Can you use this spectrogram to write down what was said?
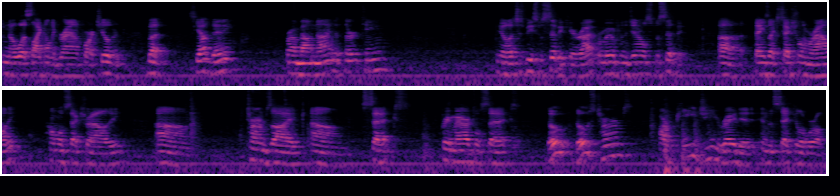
know what's like on the ground for our children. But Scout Denny, from about nine to thirteen, you know, let's just be specific here, right? We're moving from the general specific. Uh, things like sexual immorality, homosexuality, um, terms like um, sex, premarital sex. Those, those terms are PG rated in the secular world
